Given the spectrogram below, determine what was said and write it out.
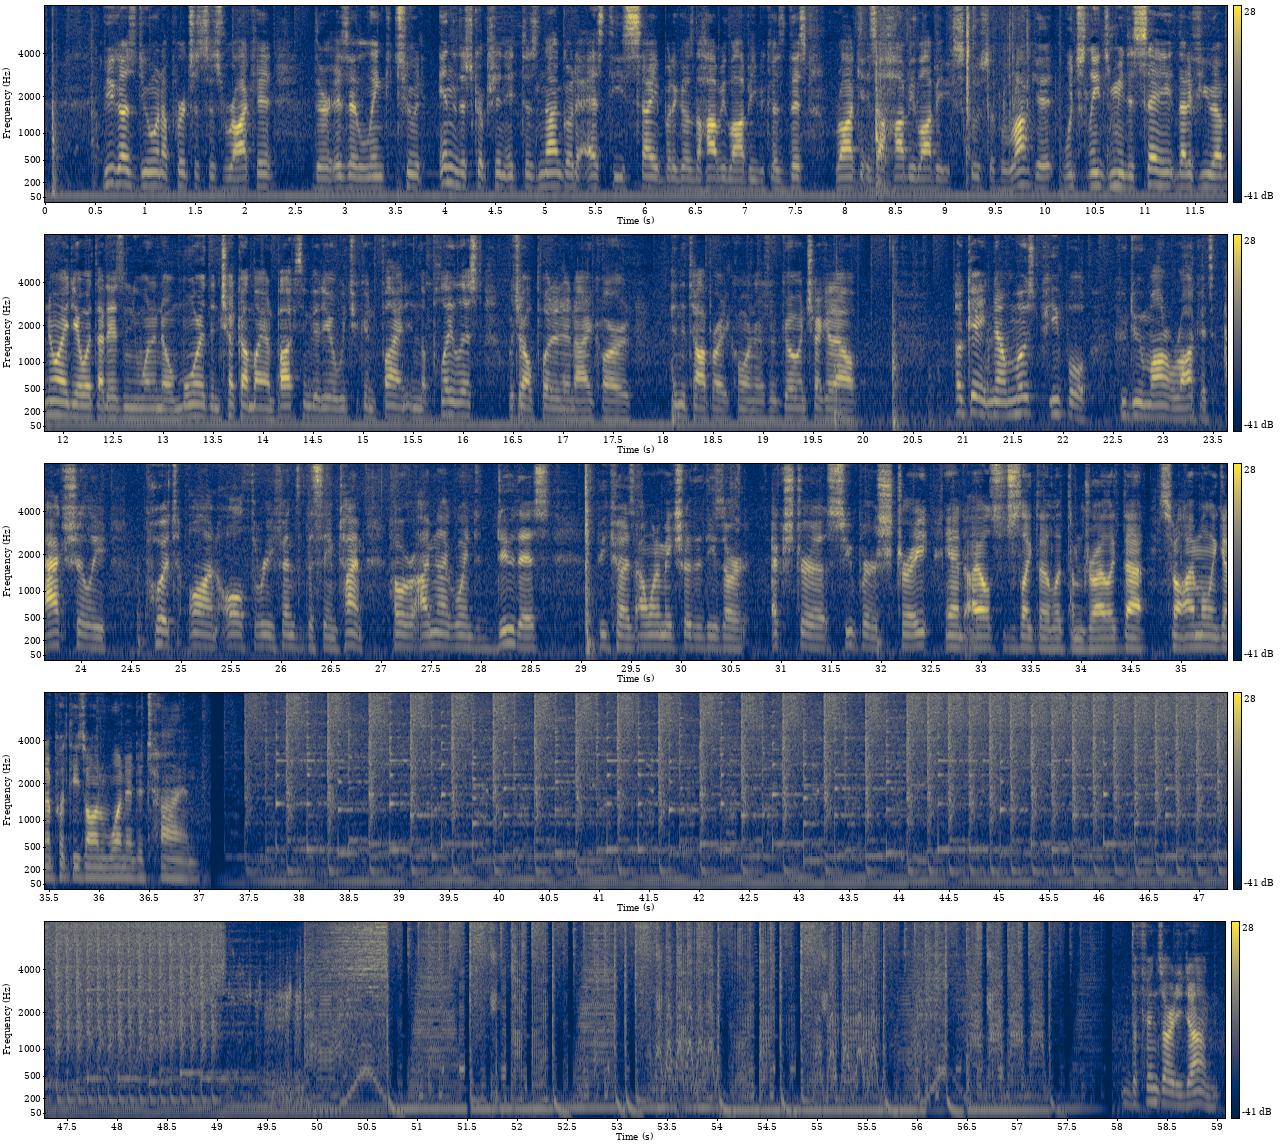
If you guys do want to purchase this rocket there is a link to it in the description. It does not go to Estes site but it goes to Hobby Lobby because this rocket is a Hobby Lobby exclusive rocket which leads me to say that if you have no idea what that is and you want to know more then check out my unboxing video which you can find in the playlist which I'll put in an iCard in the top right corner. So go and check it out Okay, now most people who do model rockets actually put on all three fins at the same time. However, I'm not going to do this because I want to make sure that these are extra super straight and I also just like to let them dry like that. So I'm only going to put these on one at a time. Fin's already done.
